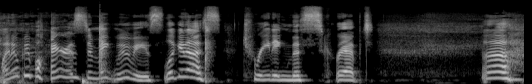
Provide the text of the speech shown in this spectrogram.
why don't people hire us to make movies? Look at us treating this script. Ugh.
